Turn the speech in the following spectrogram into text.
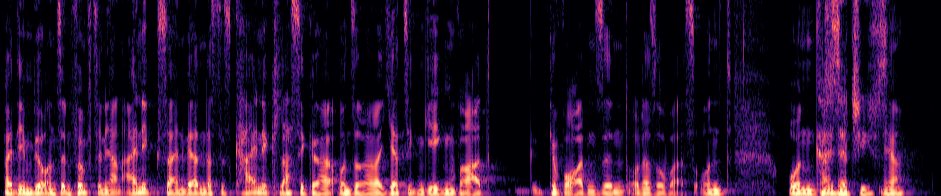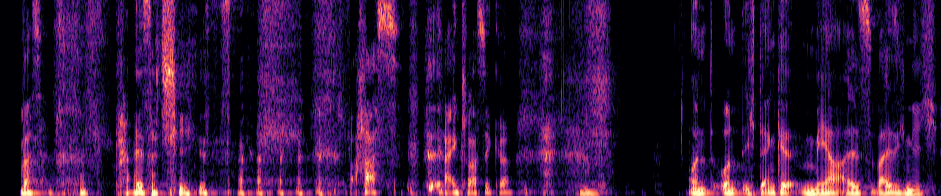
bei dem wir uns in 15 Jahren einig sein werden, dass es keine Klassiker unserer jetzigen Gegenwart geworden sind oder sowas. Und, und Kaiser Chiefs. Ja. Was? Kaiser Chiefs. Was? Kein Klassiker? Und, und ich denke, mehr als, weiß ich nicht,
